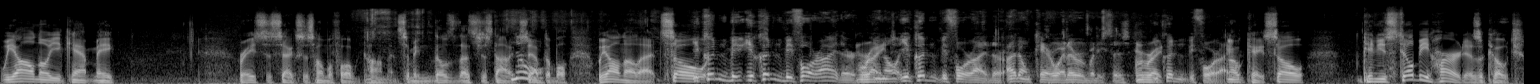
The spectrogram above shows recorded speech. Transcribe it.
We all know you can't make racist, sexist, homophobic comments. I mean, those that's just not no. acceptable. We all know that. So you couldn't be you couldn't before either. Right. You, know, you couldn't before either. I don't care what everybody says. Right. You couldn't before either. Okay. So can you still be hard as a coach?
